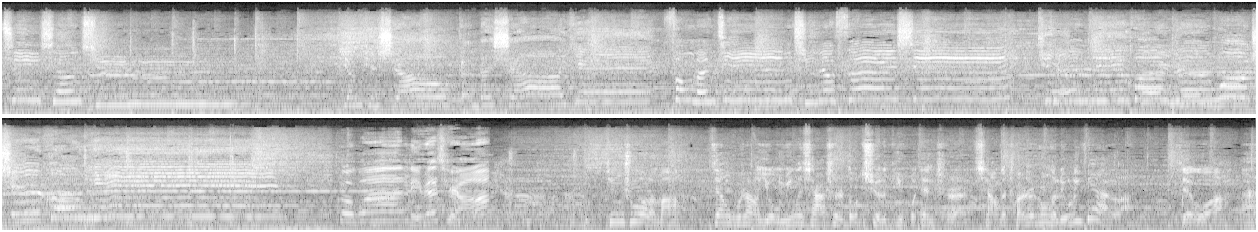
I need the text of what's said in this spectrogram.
请相许。仰天笑，肝胆下咽，风满襟，去留随心。天地换人，我痴狂意。客官，里边请。听说了吗？江湖上有名的侠士都去了地火剑池，抢的传说中的琉璃剑了。结果，唉，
